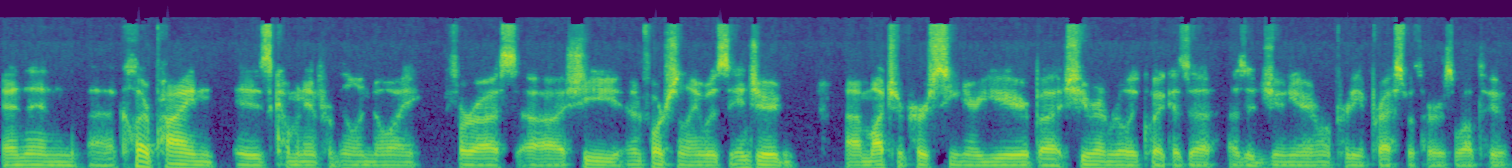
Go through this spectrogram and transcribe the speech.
and then Claire Pine is coming in from Illinois for us. Uh, she unfortunately was injured uh, much of her senior year, but she ran really quick as a as a junior, and we're pretty impressed with her as well too.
